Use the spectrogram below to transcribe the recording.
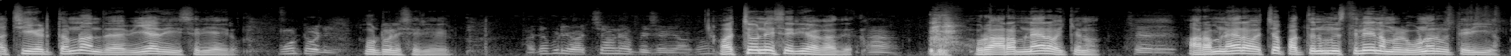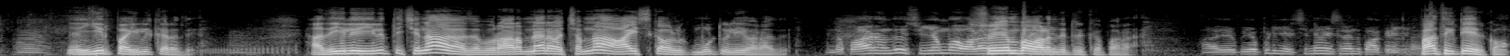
வச்சு எடுத்தோம்னா அந்த வியாதி சரியாயிரும். மூட்டு வலி மூட்டு வலி சரியாகும்? வச்சோடனே சரியாகாது. ஒரு அரை மணி நேரம் வைக்கணும். அரை மணி நேரம் வச்சா பத்து நிமிஷத்துலேயே நம்மளுக்கு உணர்வு தெரியும். ஈர்ப்பாக இழுக்கிறது. அது இழு இழுத்துச்சுன்னா ஒரு அரை மணி நேரம் வச்சோம்னா ஆயுஸ்க்கு அவளுக்கு மூட்டு வலியே வராது. இந்த பாறை வந்து சுயம்பா வளர்ந்துட்டு இருக்க. பாறை. எப்படி- சின்ன வயசுல இருந்து பாக்குறீங்களா? பார்த்துக்கிட்டே இருக்கோம்.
